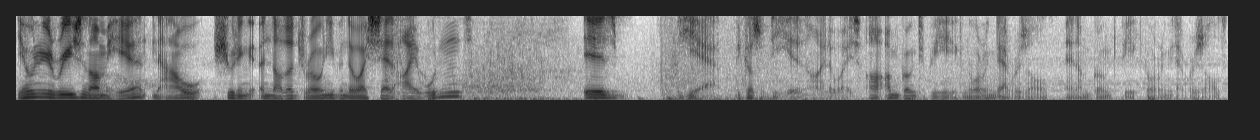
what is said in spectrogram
The only reason I'm here now shooting another drone, even though I said I wouldn't, is, yeah, because of the hidden hideaways. Uh, I'm going to be ignoring that result, and I'm going to be ignoring that result.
